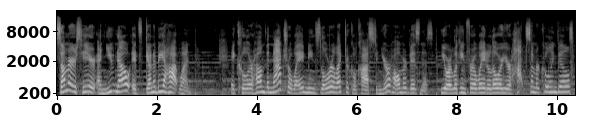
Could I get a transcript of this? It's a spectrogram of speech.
Summer's here, and you know it's gonna be a hot one. A cooler home the natural way means lower electrical costs in your home or business. You are looking for a way to lower your hot summer cooling bills?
